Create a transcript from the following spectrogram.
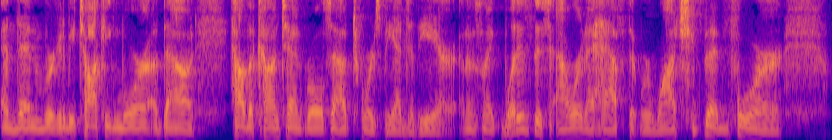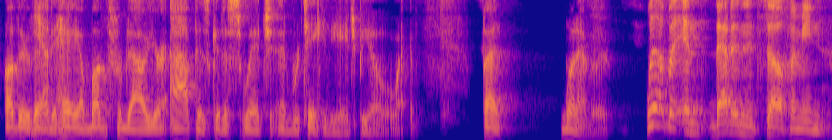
And then we're going to be talking more about how the content rolls out towards the end of the year. And I was like, what is this hour and a half that we're watching then for? Other than, yeah. hey, a month from now, your app is going to switch and we're taking the HBO away. But whatever. Well, but and that in itself, I mean,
